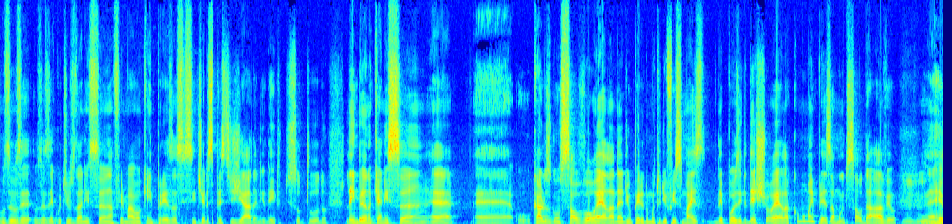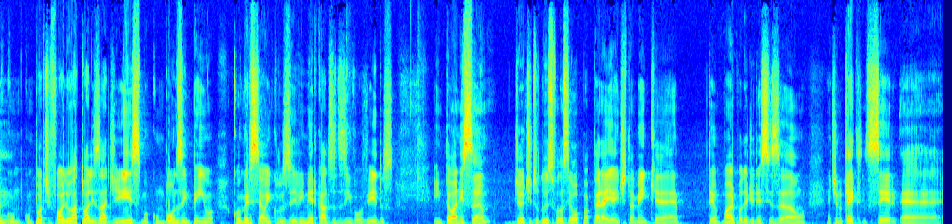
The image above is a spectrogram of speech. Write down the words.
os, os, executivos da Nissan afirmavam que a empresa se sentia desprestigiada dentro disso tudo. Lembrando que a Nissan é é, o Carlos Gon salvou ela né, de um período muito difícil, mas depois ele deixou ela como uma empresa muito saudável, uhum. Né, uhum. com, com portfólio atualizadíssimo, com bom desempenho comercial, inclusive em mercados desenvolvidos. Então a Nissan, diante de tudo isso, falou assim: opa, peraí, a gente também quer ter um maior poder de decisão, a gente não quer ser é,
